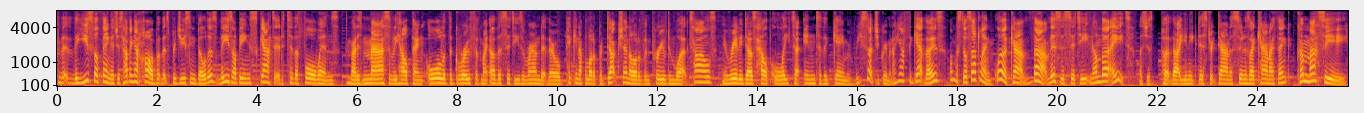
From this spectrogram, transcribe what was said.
the, useful thing is just having a hub that's producing builders. These are being scattered to the four winds. That is massively helping all of the growth of my other cities around it. They're all picking up a lot of production, a lot of improved and worked tiles. It really does help later into the game. Research agreement. Oh yeah, forget those. Oh, we're still settling. Look at that. This is city number eight. Let's just put that unique district down as soon as I can, I think. Kumasi.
